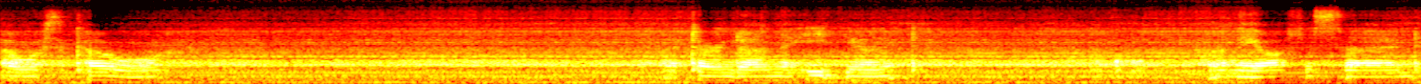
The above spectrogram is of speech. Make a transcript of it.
I was cold. I turned on the heat unit on the office side.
